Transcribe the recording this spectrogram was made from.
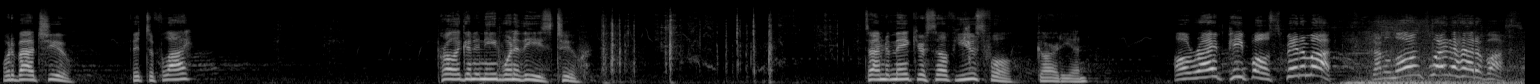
What about you? Fit to fly? Probably gonna need one of these, too. Time to make yourself useful, Guardian. All right, people, spin them up! Got a long flight ahead of us!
